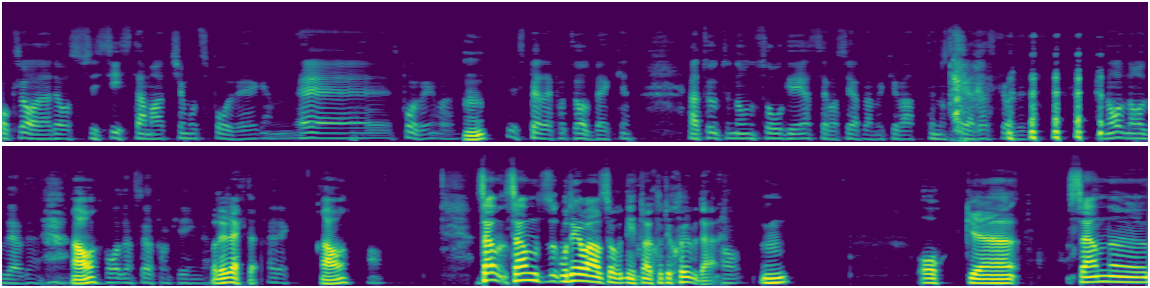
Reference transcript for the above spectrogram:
och klarade oss i sista matchen mot Spårvägen. Eh, spårvägen var mm. Vi spelade på Trollbäcken. Jag tror inte någon såg gräset, det var så jävla mycket vatten och spela skulle 0-0 blev det. Ja. Bollen flöt omkring. Där. Och det räckte? Det räckte. Ja. ja. Sen, sen, och det var alltså 1977 där. Ja. Mm. Och eh, sen eh,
